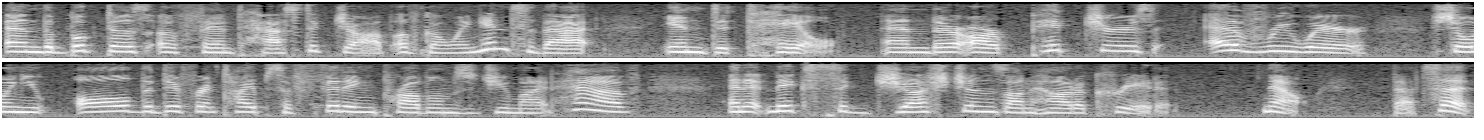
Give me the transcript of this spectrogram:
And the book does a fantastic job of going into that in detail. And there are pictures everywhere showing you all the different types of fitting problems that you might have, and it makes suggestions on how to create it. Now, that said,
